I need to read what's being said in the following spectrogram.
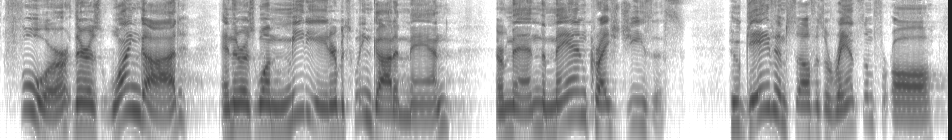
For there is one God and there is one mediator between God and man, or men, the man Christ Jesus, who gave himself as a ransom for all,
